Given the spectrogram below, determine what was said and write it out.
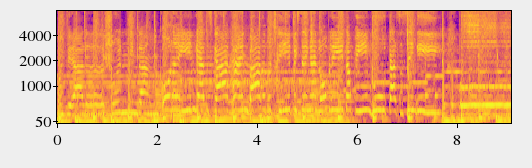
und wir alle schulden ihm Dank. Ohne ihn gäbe es gar keinen Badebetrieb. Ich sing ein Loblied auf ihn, gut, dass es ihn gibt. Uh.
